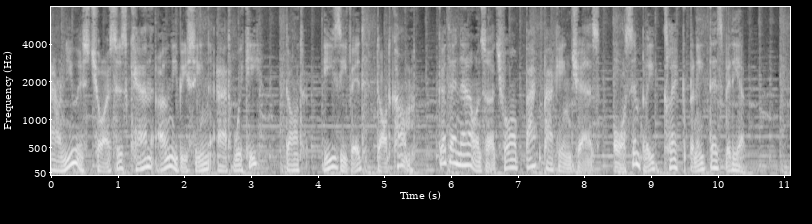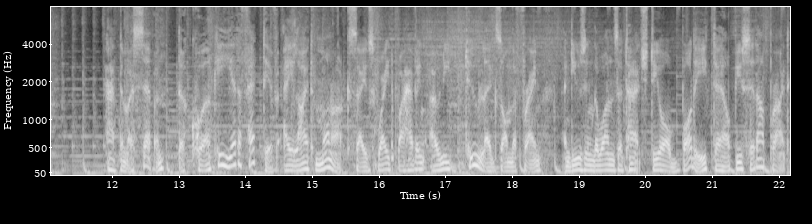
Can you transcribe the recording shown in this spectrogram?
Our newest choices can only be seen at wiki.ezvid.com. Go there now and search for backpacking chairs, or simply click beneath this video. At number 7, the quirky yet effective Alite Monarch saves weight by having only two legs on the frame and using the ones attached to your body to help you sit upright.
